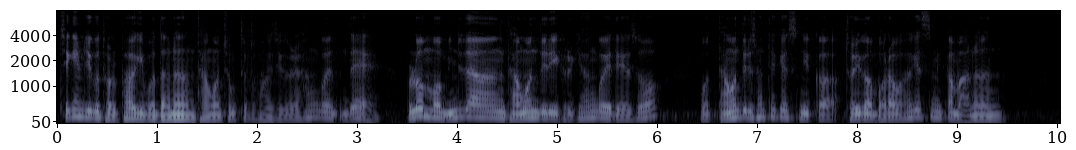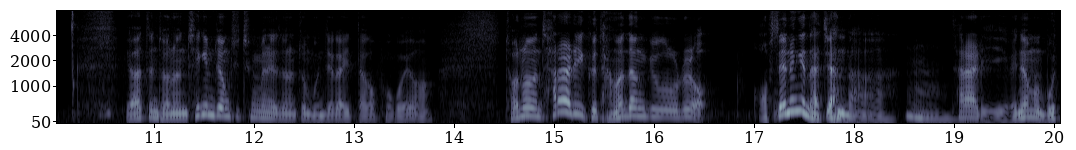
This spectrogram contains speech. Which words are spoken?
책임지고 돌파하기보다는 당원 총투표 방식을 한 건데 물론 뭐 민주당 당원들이 그렇게 한 거에 대해서 뭐 당원들이 선택했으니까 저희가 뭐라고 하겠습니까만은 여하튼 저는 책임 정치 측면에서는 좀 문제가 있다고 보고요. 저는 차라리 그 당원 당규를 어- 없애는 게 낫지 않나. 음. 차라리 왜냐하면 못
